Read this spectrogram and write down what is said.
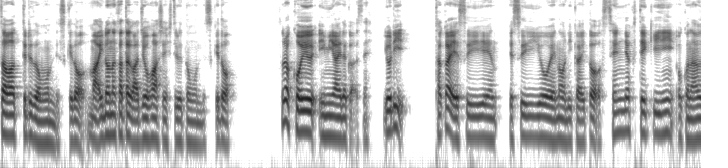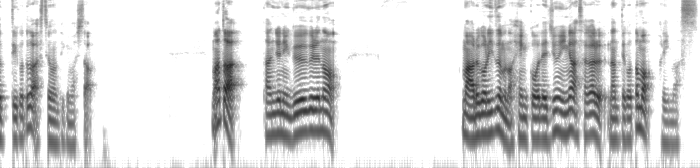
伝わってると思うんですけど、まあいろんな方が情報発信してると思うんですけど、それはこういう意味合いだからですね、より高い SEO への理解と戦略的に行うっていうことが必要になってきました。まああとは単純に Google のまあアルゴリズムの変更で順位が下がるなんてこともあります。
